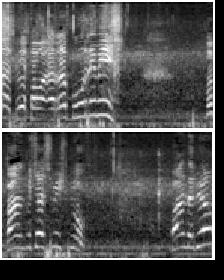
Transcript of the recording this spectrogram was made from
بعد بیا تو عرب بور نمیش و بند به بیو بنده بند بیا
